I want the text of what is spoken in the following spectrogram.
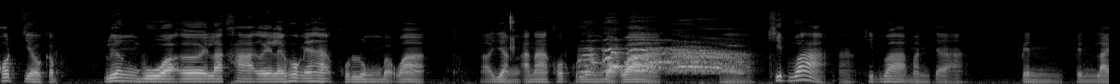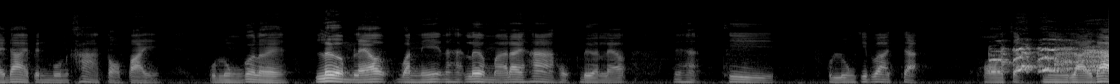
คตเกี่ยวกับ เรื่องวัวเอ่ยราคาเอ่ยอะไรพวกนี้ฮะคุณลุงแบบว่าอย่างอนาคตคุณลุงบอกว่าคิดว่าคิดว่ามันจะเป็นเป็นรายได้เป็นมูลค่าต่อไป คุณลุงก็เลยเริ่มแล้ววันนี้นะฮะเริ่มมาได้ 5 6 เดือนแล้วเนี่ยฮะที่คุณลุงคิดว่าจะพอจะมีรายได้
